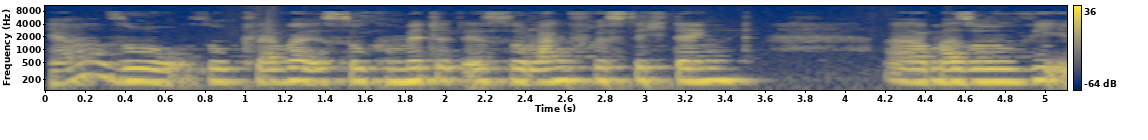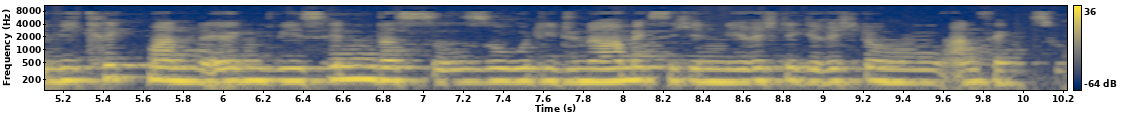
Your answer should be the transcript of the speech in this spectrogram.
ja so, so clever ist, so committed ist, so langfristig denkt. Ähm, also wie, wie kriegt man irgendwie es hin, dass so die Dynamik sich in die richtige Richtung anfängt zu,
